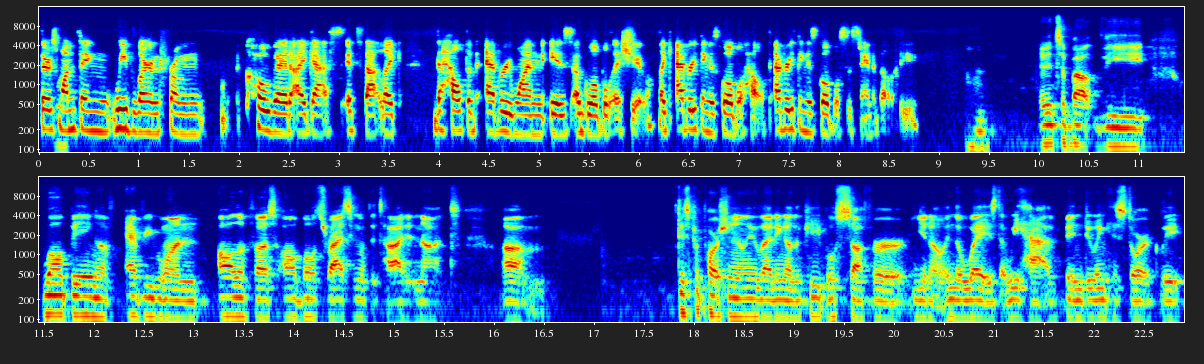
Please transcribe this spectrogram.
There's one thing we've learned from COVID, I guess, it's that like the health of everyone is a global issue. Like everything is global health, everything is global sustainability. Mm-hmm. And it's about the well-being of everyone, all of us, all boats rising with the tide, and not um, disproportionately letting other people suffer, you know, in the ways that we have been doing historically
